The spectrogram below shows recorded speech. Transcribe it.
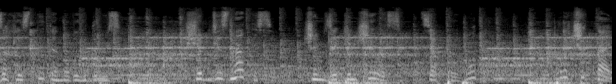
захистити нових друзів. Щоб дізнатися, чим закінчилася ця пригода, прочитай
